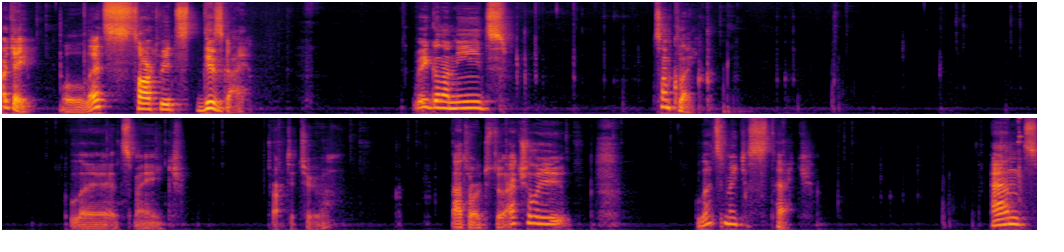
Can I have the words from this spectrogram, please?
Okay, well, let's start with this guy. We're gonna need some clay. Let's make 32. That works too. Actually, let's make a stack. And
